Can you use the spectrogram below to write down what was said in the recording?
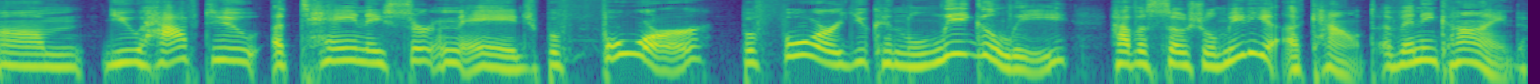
um, you have to attain a certain age before before you can legally have a social media account of any kind?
